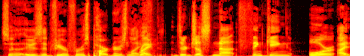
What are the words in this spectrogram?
so it was in fear for his partner's life. Right. They're just not thinking or I,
